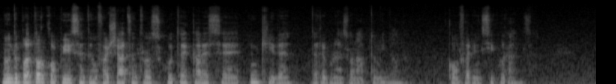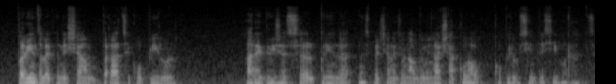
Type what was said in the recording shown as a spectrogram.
Nu întâmplător copiii sunt înfășați într-un scute care se închide de regulă în zona abdominală, conferind siguranță. Părintele, când își ia în brațe copilul, are grijă să îl prindă în special în zona abdominală și acolo copilul simte siguranță.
